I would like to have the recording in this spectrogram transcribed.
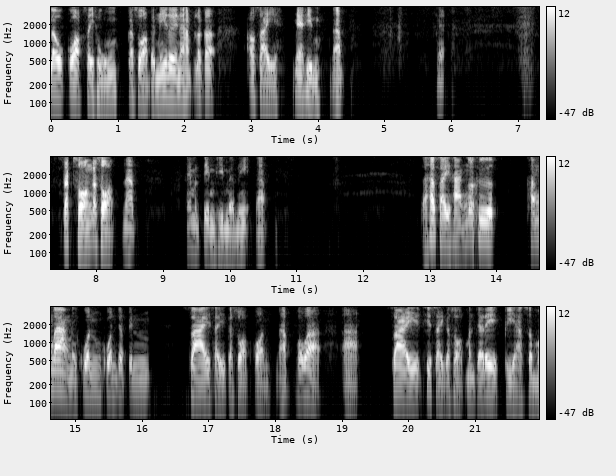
เรากรอกใส่ถุงกระสอบแบบนี้เลยนะครับ แล้วก็ เอาใส่แม่พิมพ์นะครับ เนี่ยสักสองกระสอบนะครับ ให้มันเต็มพิมพ์แบบนี้นะครับ แต่ถ้าใส่ถังก็คือข้างล่างเนี่ยควรควรจะเป็นทรายใส่กระสอบก่อนนะครับ เพราะว่าอ่าทรายที่ใส่กระสอบมันจะได้เกลี่ยเสม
